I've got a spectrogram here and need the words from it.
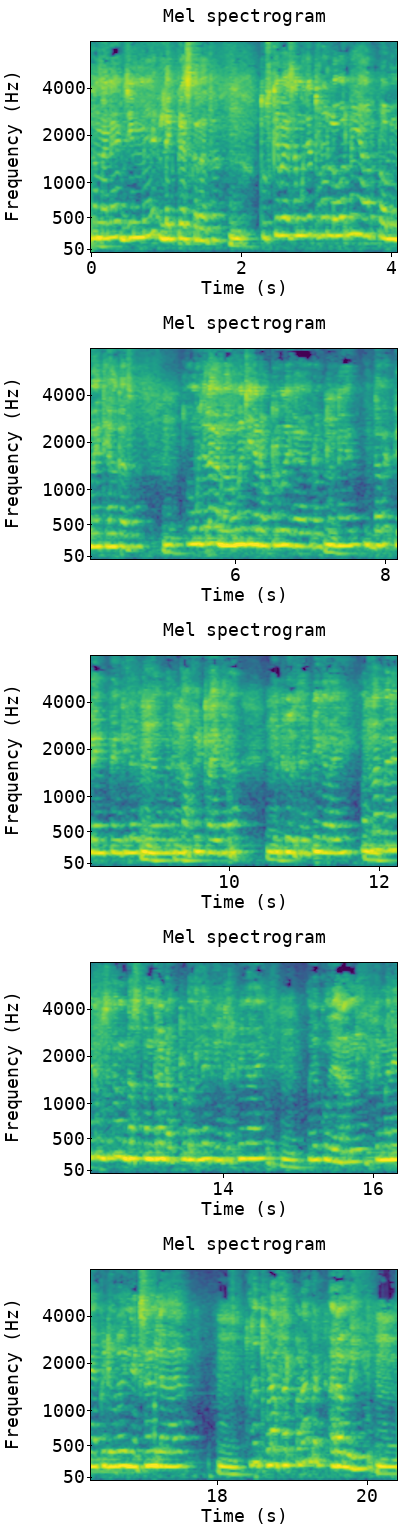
सर मैंने जिम में लेग प्रेस करा था। हम्म, तो उसकी वजह से मुझे थोड़ा लोअर में यहाँ पे प्रॉब्लम आई थी हल्का सा। हम्म, तो मुझे लगा नॉर्मल चीज़ है डॉक्टर को दिखाया डॉक्टर ने दवा प्लेन पेन किलर दिया हम्म, मैंने हम्म। काफ़ी ट्राई करा हम्म। फिजियोथेरेपी कराई। मतलब मैंने कम से कम दस पंद्रह डॉक्टर बदले फिजियोथेरेपी कराई। हम्म, मुझे कोई आराम नहीं फिर मैंने एपिड्यूरल इंजेक्शन भी लगाया। हम्म, उससे थोड़ा फ़र्क पड़ा बट आराम नहीं है। हम्म,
